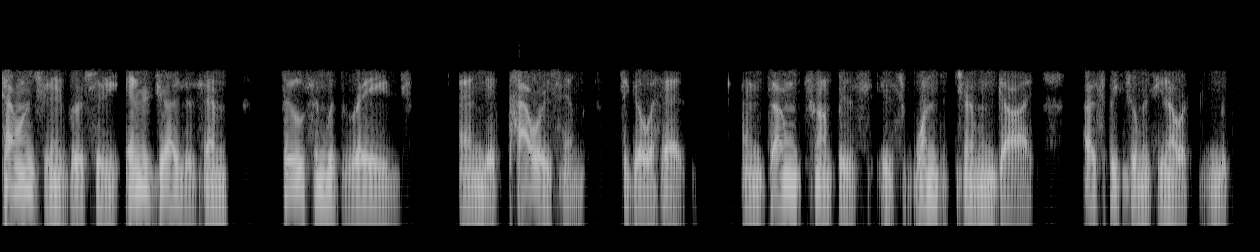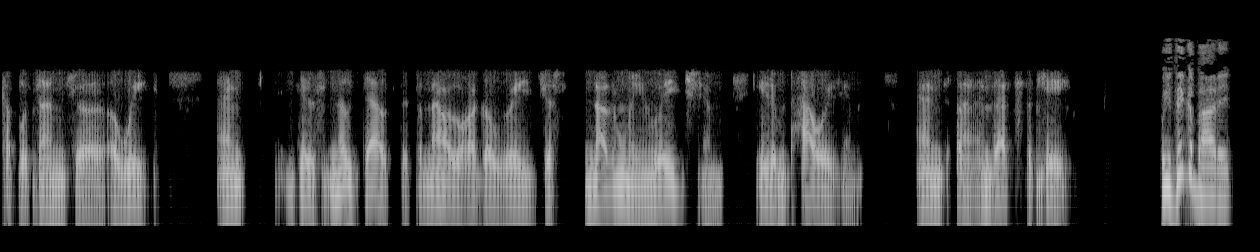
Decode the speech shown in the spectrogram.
challenge and adversity energizes him, fills him with rage, and it powers him to go ahead. And Donald Trump is is one determined guy. I speak to him, as you know, a, a couple of times uh, a week, and there's no doubt that the Mar-a-Lago raid just not only enraged him, it empowered him, and uh, and that's the key. When you think about it,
